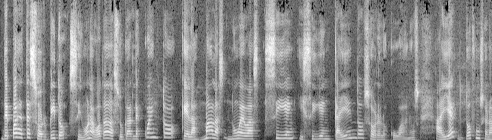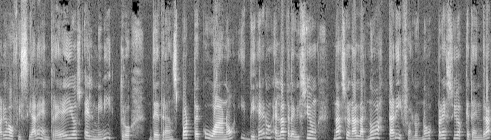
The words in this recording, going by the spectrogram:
Después de este sorbito sin una gota de azúcar, les cuento que las malas nuevas siguen y siguen cayendo sobre los cubanos. Ayer dos funcionarios oficiales, entre ellos el ministro de Transporte cubano, dijeron en la televisión nacional las nuevas tarifas, los nuevos precios que tendrá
